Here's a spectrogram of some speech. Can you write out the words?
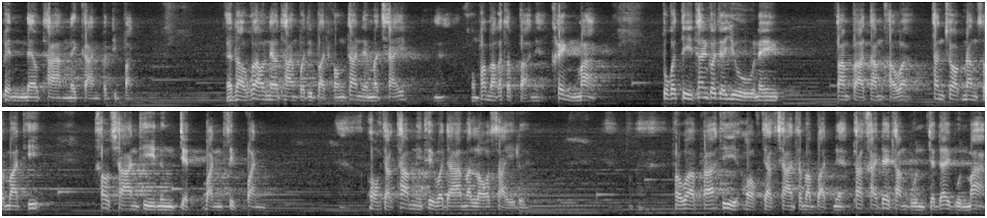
เป็นแนวทางในการปฏิบัติ และเราก็เอาแนวทางปฏิบัติของท่านเนี่ยมาใช้ของพระมหากัสสปะเนี่ยเคร่งมาก ปกติท่านก็จะอยู่ในตามป่าตามเขาอะท่านชอบนั่งสมาธิเข้าฌานทีหนึ่งเจ็ดวันสิบวัน ออกจากถ้ำนี่เทวดามารอใส่เลย เพราะว่าพระที่ออกจากฌานสมาบัติเนี่ยถ้าใครได้ทำบุญจะได้บุญมาก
